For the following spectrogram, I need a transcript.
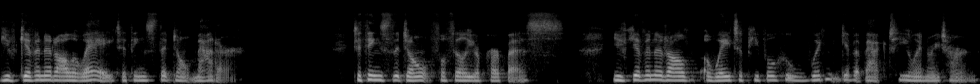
You've given it all away to things that don't matter, to things that don't fulfill your purpose. You've given it all away to people who wouldn't give it back to you in return.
